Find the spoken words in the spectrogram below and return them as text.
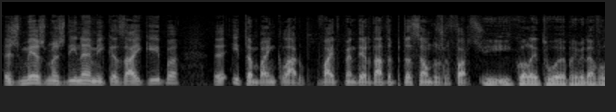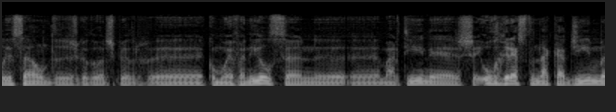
as mesmas dinâmicas à equipa eh, e também, claro, vai depender da adaptação dos reforços. E qual é a tua primeira avaliação de jogadores, Pedro, eh, como Evanilson, Martínez, o regresso de Nakajima,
